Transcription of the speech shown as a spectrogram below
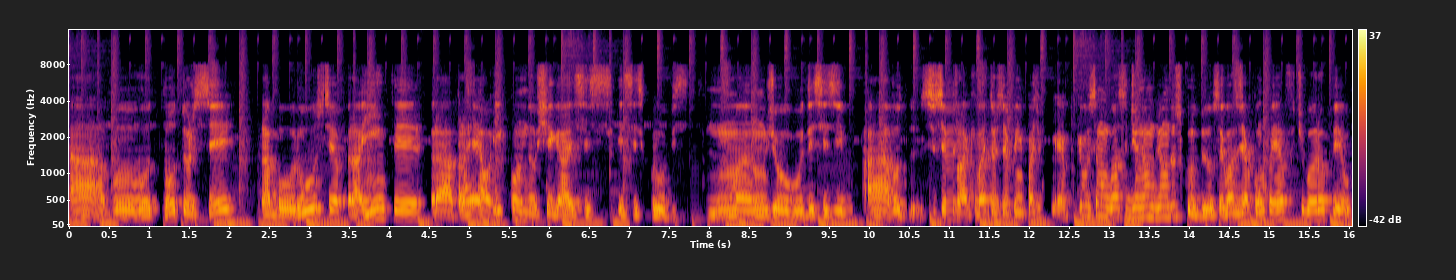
Ah, vou, vou, vou torcer para Borussia, para Inter, para Real. E quando chegar esses, esses clubes numa, num jogo decisivo? Ah, vou, se você falar que vai torcer para empate, é porque você não gosta de nenhum, de um dos clubes, você gosta de acompanhar o futebol europeu.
